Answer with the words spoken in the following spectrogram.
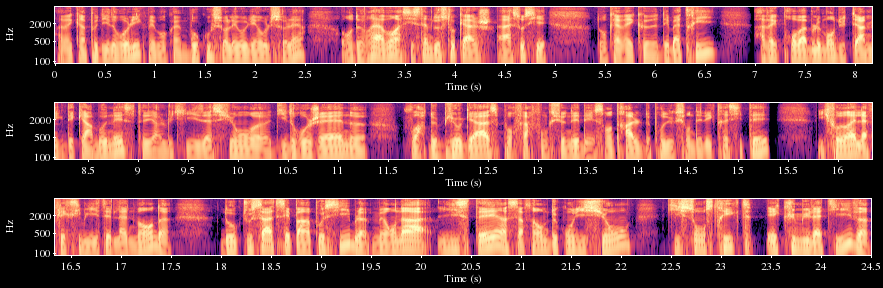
avec un peu d'hydraulique, mais bon, quand même beaucoup sur l'éolien ou le solaire, on devrait avoir un système de stockage à associer donc avec euh, des batteries, avec probablement du thermique décarboné, c'est-à-dire l'utilisation euh, d'hydrogène, euh, voire de biogaz pour faire fonctionner des centrales de production d'électricité. Il faudrait de la flexibilité de la demande. Donc tout ça, c'est pas impossible, mais on a listé un certain nombre de conditions qui sont strictes et cumulatives.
